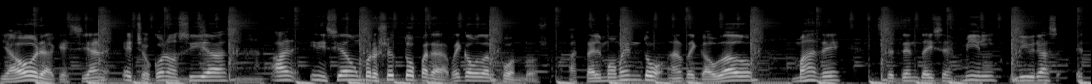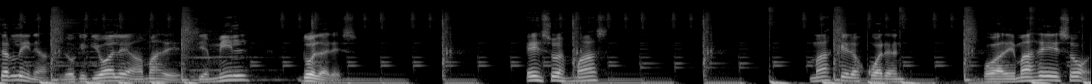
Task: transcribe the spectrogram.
y ahora que se han hecho conocidas, han iniciado un proyecto para recaudar fondos. Hasta el momento han recaudado más de 76 mil libras esterlinas, lo que equivale a más de 100 mil dólares. Eso es más, más que los 40. O además de eso,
